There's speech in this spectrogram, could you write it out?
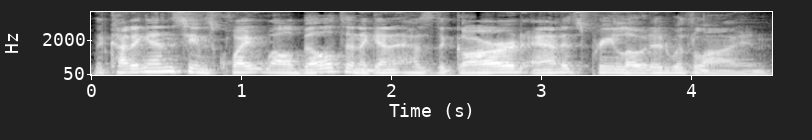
The cutting end seems quite well built and again it has the guard and it's preloaded with line.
